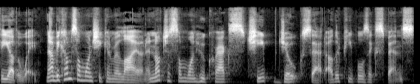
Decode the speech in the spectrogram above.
the other way. Now become someone she can rely on and not just someone who cracks cheap jokes at other people's expense.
